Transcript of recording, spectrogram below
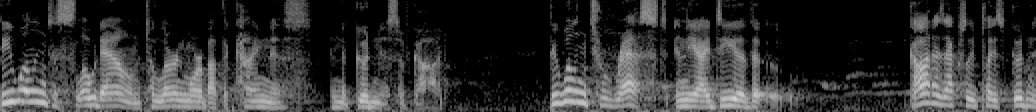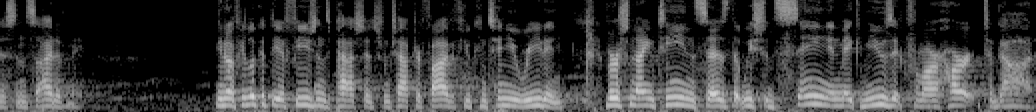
be willing to slow down to learn more about the kindness and the goodness of God. Be willing to rest in the idea that God has actually placed goodness inside of me. You know, if you look at the Ephesians passage from chapter 5, if you continue reading, verse 19 says that we should sing and make music from our heart to God.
